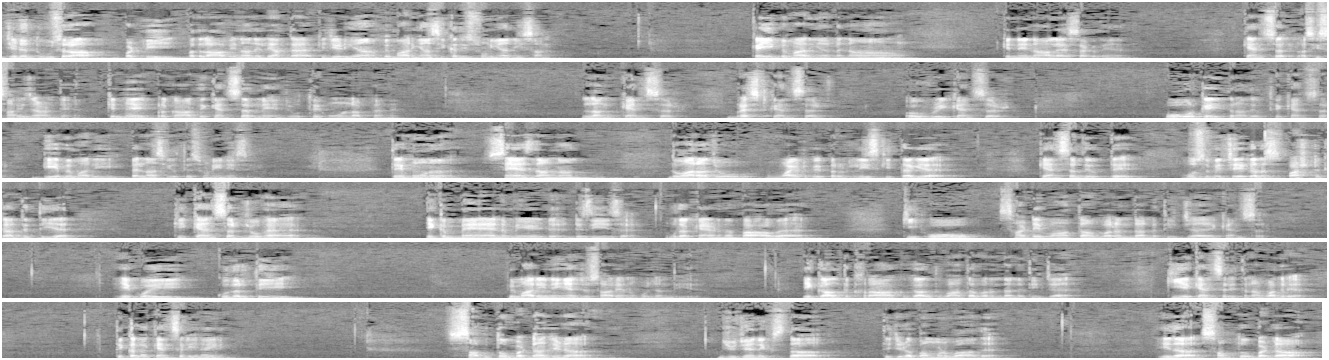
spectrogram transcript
ਜਿਹੜਾ ਦੂਸਰਾ ਵੱਡੀ ਬਦਲਾਅ ਇਹਨਾਂ ਨੇ ਲਿਆਂਦਾ ਹੈ ਕਿ ਜਿਹੜੀਆਂ ਬਿਮਾਰੀਆਂ ਅਸੀਂ ਕਦੀ ਸੁਣੀਆਂ ਨਹੀਂ ਸਨ ਕਈ ਬਿਮਾਰੀਆਂ, ਮੈਂ ਨਾ ਕਿੰਨੇ ਨਾਂ ਲੈ ਸਕਦੇ ਆ ਕੈਂਸਰ, ਅਸੀਂ ਸਾਰੇ ਜਾਣਦੇ ਹਾਂ। ਕਿੰਨੇ ਪ੍ਰਕਾਰ ਦੇ ਕੈਂਸਰ ਨੇ ਜੋ ਉੱਥੇ ਹੋਣ ਲੱਗ ਪਏ ਨੇ? Lung cancer, breast cancer, ovary cancer, ਹੋਰ ਕਈ ਤਰ੍ਹਾਂ ਦੇ ਉੱਥੇ ਕੈਂਸਰ। ਇਹ ਬਿਮਾਰੀ ਪਹਿਲਾਂ ਅਸੀਂ ਉੱਥੇ ਸੁਣੀ ਨਹੀਂ ਸੀ। ਤੇ ਹੁਣ ਸਾਇੰਸਦਾਨਾਂ ਦੁਆਰਾ ਜੋ ਵਾਈਟ ਪੇਪਰ ਰਿਲੀਜ਼ ਕੀਤਾ ਗਿਆ ਹੈ ਕੈਂਸਰ ਦੇ ਉੱਤੇ, ਉਸ ਵਿੱਚ ਇਹ ਗੱਲ ਸਪਸ਼ਟ ਕਰ ਦਿੱਤੀ ਹੈ ਕਿ ਕੈਂਸਰ ਜੋ ਹੈ, ਇੱਕ ਮੈਨ ਮੇਡ ਡਿਜ਼ੀਜ਼ ਹੈ। ਉਹਦਾ ਕਹਿਣ ਦਾ ਭਾਵ ਹੈ ਕਿ ਉਹ ਸਾਡੇ ਵਾਤਾਵਰਣ ਦਾ ਨਤੀਜਾ ਹੈ ਕੈਂਸਰ। ਇਹ ਕੋਈ ਕੁਦਰਤੀ ਬਿਮਾਰੀ ਨਹੀਂ ਹੈ ਜੋ ਸਾਰਿਆਂ ਨੂੰ ਹੋ ਜਾਂਦੀ ਹੈ। ਇਹ ਗਲਤ ਖੁਰਾਕ, ਗਲਤ ਵਾਤਾਵਰਣ ਦਾ ਨਤੀਜਾ ਹੈ ਕਿ ਇਹ ਕੈਂਸਰ ਇਤਨਾ ਵੱਧ ਰਿਹਾ ਹੈ। ਤੇ ਕੱਲਾ ਕੈਂਸਰ ਹੀ ਨਹੀਂ। ਸਭ ਤੋਂ ਵੱਡਾ ਜਿਹੜਾ ਯੂਜੈਨਿਕਸ ਦਾ ਤੇ ਜਿਹੜਾ ਬਾਹਮਣਵਾਦ ਹੈ, ਇਹਦਾ ਸਭ ਤੋਂ ਵੱਡਾ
